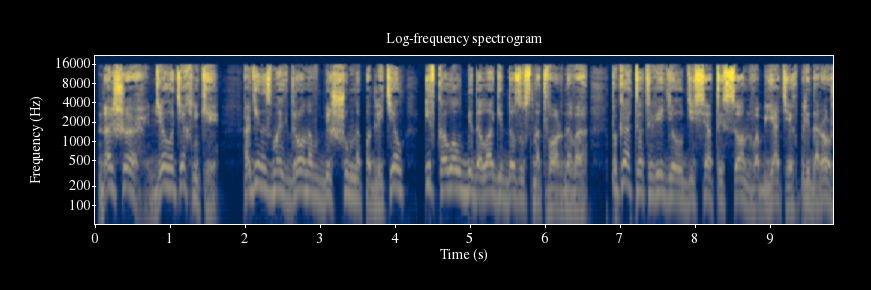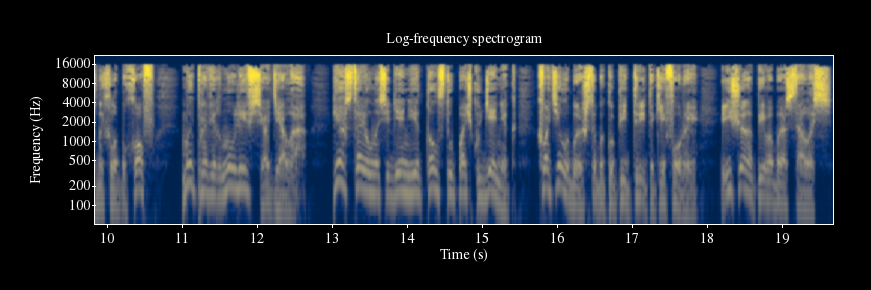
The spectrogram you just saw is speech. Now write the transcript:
Дальше дело техники — один из моих дронов бесшумно подлетел и вколол бедолаге дозу снотворного. Пока тот видел десятый сон в объятиях придорожных лопухов, мы провернули все дело. Я оставил на сиденье толстую пачку денег. Хватило бы, чтобы купить три такие фуры. И еще на пиво бы осталось.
